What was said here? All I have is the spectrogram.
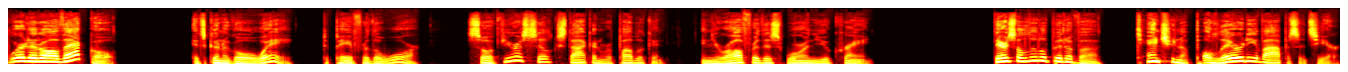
where did all that go? It's going to go away to pay for the war. So if you're a silk stocking Republican and you're all for this war in the Ukraine, there's a little bit of a tension, a polarity of opposites here.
